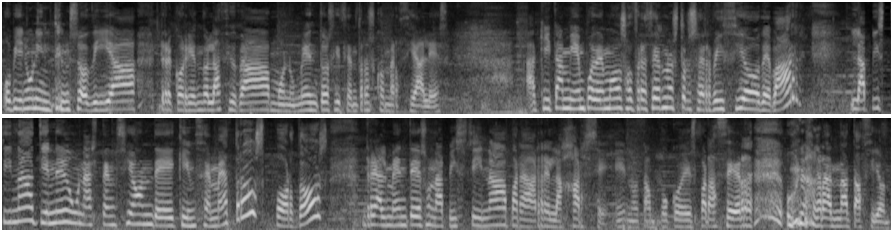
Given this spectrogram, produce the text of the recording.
o bien un intenso día recorriendo la ciudad, monumentos y centros comerciales. Aquí también podemos ofrecer nuestro servicio de bar. La piscina tiene una extensión de 15 metros por 2. Realmente es una piscina para relajarse, ¿eh? no tampoco es para hacer una gran natación.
